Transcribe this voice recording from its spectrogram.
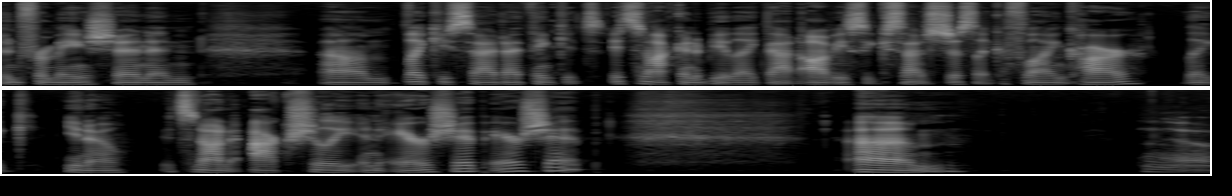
information and Um, like you said, I think it's it's not going to be like that, obviously, because that's just like a flying car. Like you know, it's not actually an airship. Airship. Um, Yeah.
